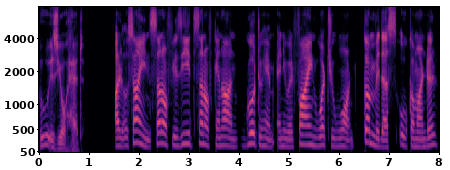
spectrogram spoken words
Who is your head? Al Hussein, son of Yazid, son of Canaan. Go to him and you will find what you want. Come with us, O commander.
